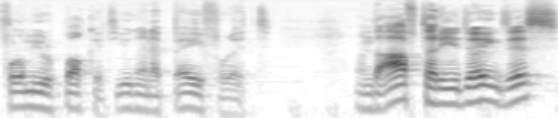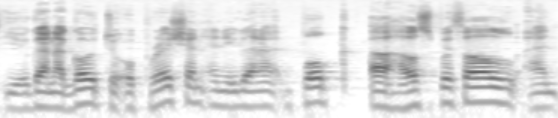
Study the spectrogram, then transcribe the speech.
from your pocket. You're gonna pay for it. And after you're doing this, you're gonna go to operation and you're gonna book a hospital and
